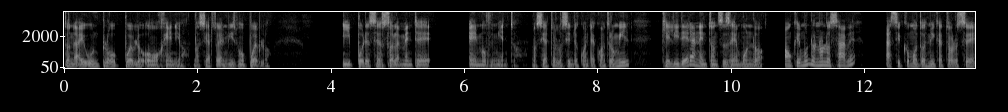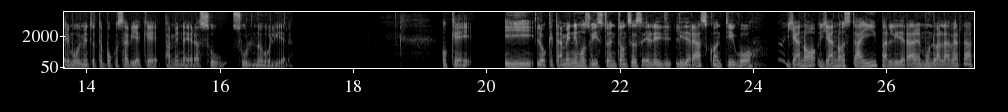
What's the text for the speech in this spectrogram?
donde hay un pueblo homogéneo, ¿no es cierto? El mismo pueblo. Y puede ser solamente el movimiento, ¿no es cierto? Los 144 mil que lideran entonces el mundo, aunque el mundo no lo sabe, así como 2014 el movimiento tampoco sabía que Pamela era su, su nuevo líder. Ok, y lo que también hemos visto entonces, el liderazgo antiguo ya no, ya no está ahí para liderar el mundo a la verdad.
